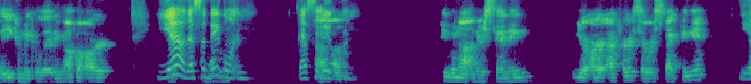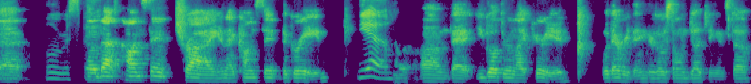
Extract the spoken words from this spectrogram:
that you can make a living off of art, Yeah, that's a big one. That's a big Uh, one. people not understanding your art efforts or respecting it. Yeah. That, Oh, respect. so that constant try and that constant degrade yeah. um, that you go through in life, period, with everything. There's always someone judging and stuff.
